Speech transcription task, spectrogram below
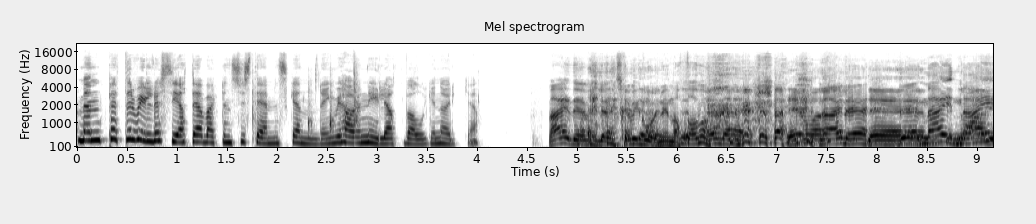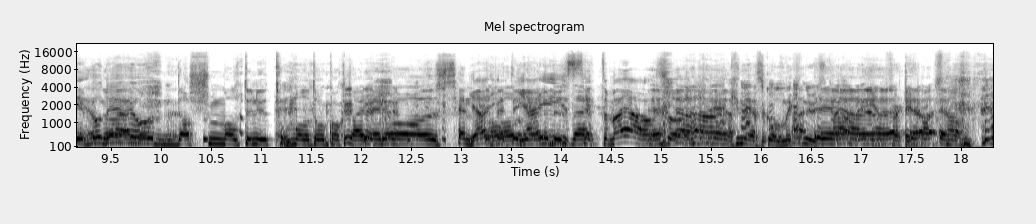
Men Petter, vil du si at det har vært en systemisk endring? Vi har jo nylig hatt valg i Norge. Nei, det, vil- skal vi gå inn i natta nå? Det var, Nei, det- det- nei, nei, og det er jo- Da smalt hun ut to Molotov-cocktailer og sendte Jeg, Petter jeg, setter meg, jeg, altså. Kneskålene knuste Ja, av ja, 1,40 ja, ja.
